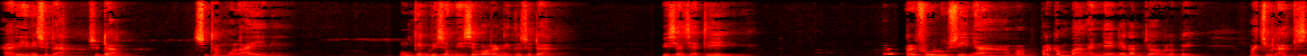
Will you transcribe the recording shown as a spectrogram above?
Hari ini sudah sudah sudah mulai ini. Mungkin besok-besok orang itu sudah bisa jadi revolusinya apa perkembangannya ini akan jauh lebih maju lagi.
